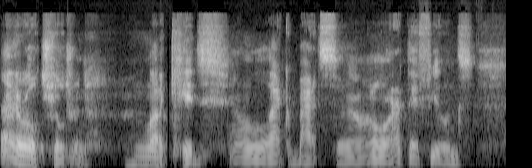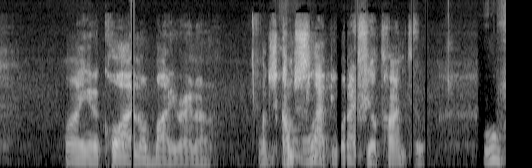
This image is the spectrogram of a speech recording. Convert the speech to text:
they're all children. A lot of kids, you know, little acrobats. You know, I don't want to hurt their feelings. Well, I ain't gonna call out nobody right now. I'll just come slap you when I feel time to. Oof.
